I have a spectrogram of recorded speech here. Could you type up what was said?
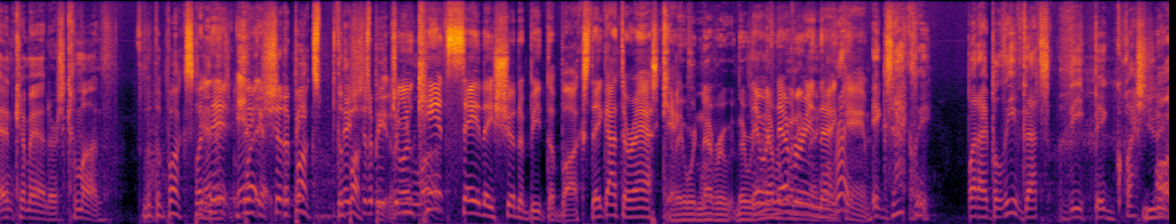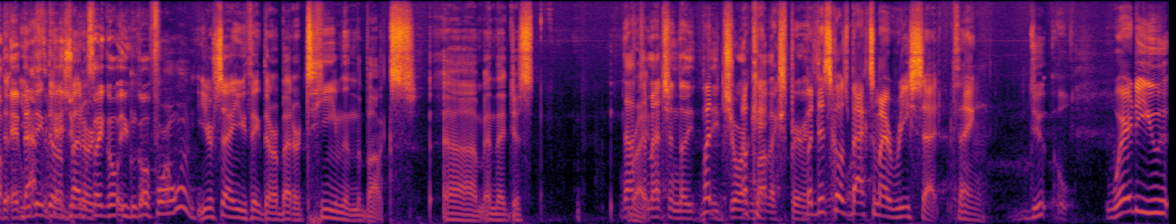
and Commanders. Come on. but the Bucks. But can't. they- And they should have the Bucks. The they Bucks should have beat beat but you Jordan can't say they should have beat the Bucks. They got their ass kicked. They were never. They were They were never, never winning in that right. game. Exactly. But I believe that's the big question. You Oh, think if you that's think the they're case, you better- can say go. You can go four and one. You're saying you think they're a better team than the Bucks, um, and they just Not to Right. mention the, the Jordan okay, Love experience. But this goes back to my reset thing. Do where do you?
